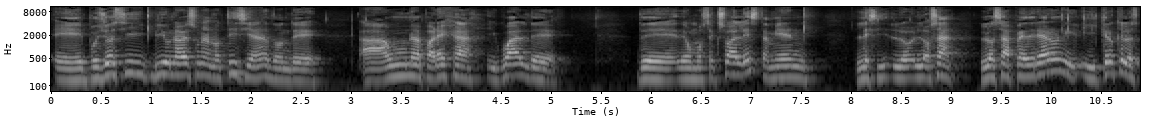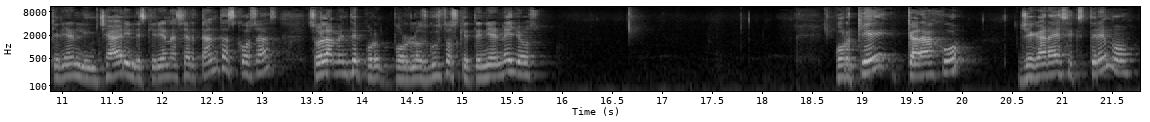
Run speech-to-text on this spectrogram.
eh, pues yo sí vi una vez una noticia donde a una pareja igual de, de, homosexuales también les, o sea, los apedrearon y, creo que los querían linchar y les querían hacer tantas cosas solamente por, por los gustos que tenían ellos. ¿Por qué carajo llegar a ese extremo?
